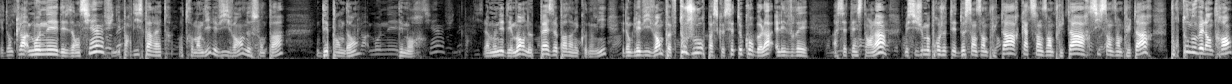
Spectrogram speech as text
Et donc la monnaie des anciens finit par disparaître. Autrement dit, les vivants ne sont pas dépendants des morts. La monnaie des morts ne pèse pas dans l'économie. Et donc les vivants peuvent toujours, parce que cette courbe-là, elle est vraie à cet instant-là, mais si je me projetais 200 ans plus tard, 400 ans plus tard, 600 ans plus tard, pour tout nouvel entrant,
